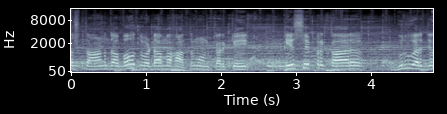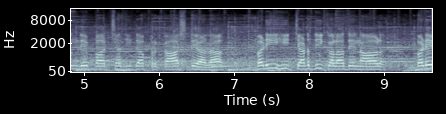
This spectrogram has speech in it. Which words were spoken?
ਅਸਥਾਨ ਦਾ ਬਹੁਤ ਵੱਡਾ ਮਹੱਤਵ ਹੋਣ ਕਰਕੇ ਇਸੇ ਪ੍ਰਕਾਰ ਗੁਰੂ ਅਰਜਨ ਦੇਵ ਪਾਤਸ਼ਾਹ ਜੀ ਦਾ ਪ੍ਰਕਾਸ਼ ਦਿਹਾੜਾ ਬੜੀ ਹੀ ਚੜ੍ਹਦੀ ਕਲਾ ਦੇ ਨਾਲ, ਬੜੇ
